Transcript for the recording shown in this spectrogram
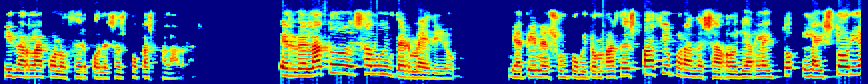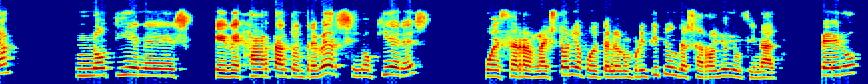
y darla a conocer con esas pocas palabras. El relato es algo intermedio. Ya tienes un poquito más de espacio para desarrollar la, historia. No tienes que dejar tanto entrever si no quieres. Puedes cerrar la historia, puede tener un principio, un desarrollo y un final. Pero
